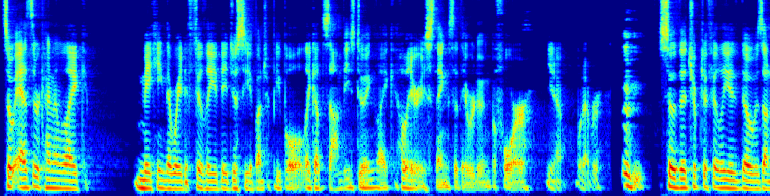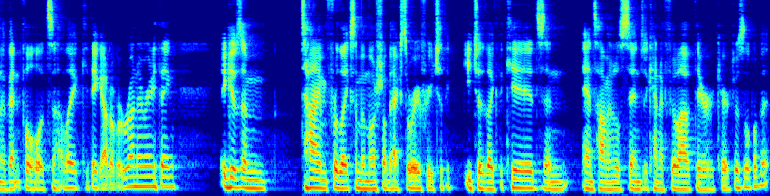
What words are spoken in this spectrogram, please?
So as they're kind of like making their way to Philly, they just see a bunch of people like out zombies doing like hilarious things that they were doing before, you know, whatever. Mhm. So the trip to Philly though is uneventful. It's not like they got overrun or anything. It gives them time for like some emotional backstory for each of the each of like the kids and and Tom Hiddleston to kind of fill out their characters a little bit.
